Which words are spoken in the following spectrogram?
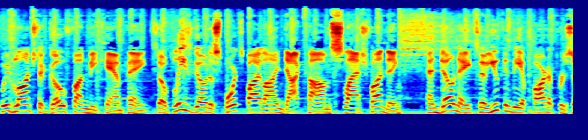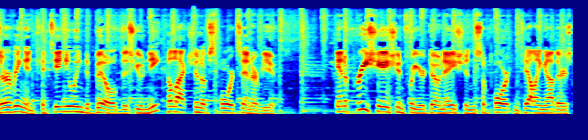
We've launched a GoFundMe campaign, so please go to sportsbyline.com slash funding and donate so you can be a part of preserving and continuing to build this unique collection of sports interviews. In appreciation for your donation, support, and telling others,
